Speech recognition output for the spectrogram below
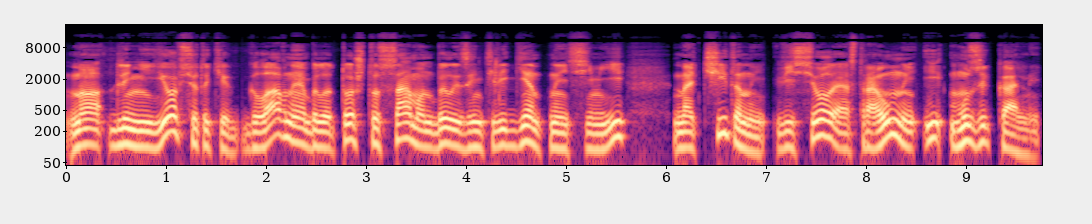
Но для нее все-таки главное было то, что сам он был из интеллигентной семьи, начитанный, веселый, остроумный и музыкальный.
